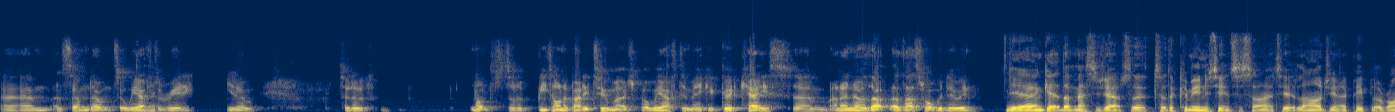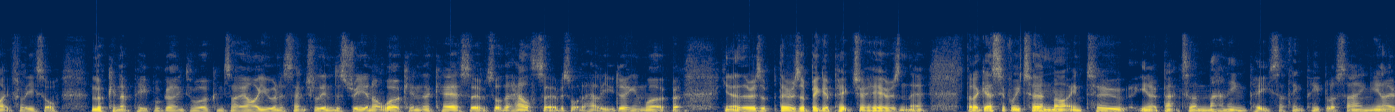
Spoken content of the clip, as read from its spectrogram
um, and some don't. So we have yeah. to really, you know, sort of not sort of beat on about it too much, but we have to make a good case, um, and I know that that's what we're doing. Yeah, and get that message out to the, to the community and society at large. You know, people are rightfully sort of looking at people going to work and say, "Are you an essential industry? You're not working in the care service or the health service. What the hell are you doing in work?" But you know, there is a there is a bigger picture here, isn't there? But I guess if we turn Martin to you know back to the Manning piece, I think people are saying, you know,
